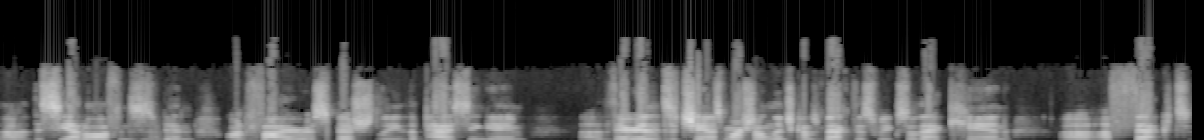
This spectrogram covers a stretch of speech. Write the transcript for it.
uh, the Seattle offense has been on fire, especially the passing game. Uh, there is a chance Marshawn Lynch comes back this week, so that can uh, affect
